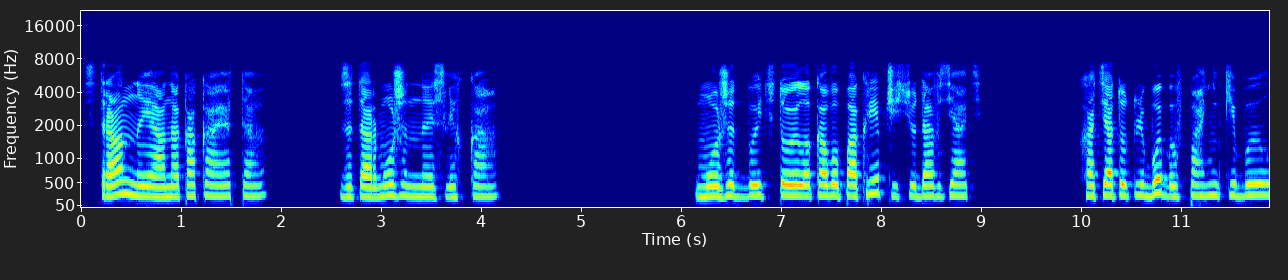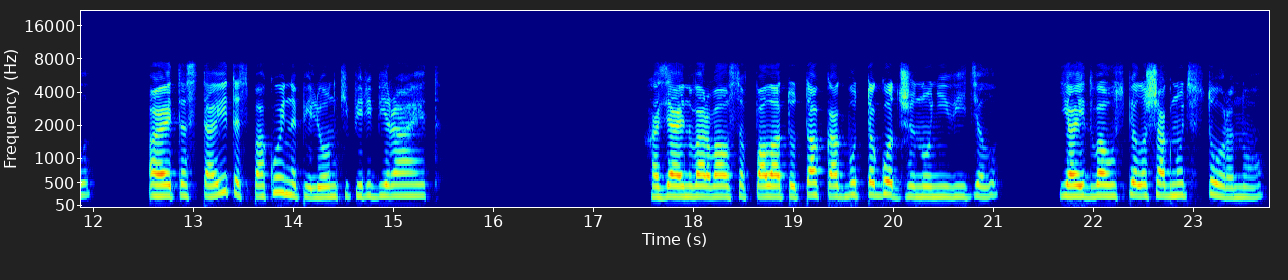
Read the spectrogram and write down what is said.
Странная она какая-то, заторможенная слегка. Может быть, стоило кого покрепче сюда взять, хотя тут любой бы в панике был, а это стоит и спокойно пеленки перебирает. Хозяин ворвался в палату так, как будто год жену не видел. Я едва успела шагнуть в сторону.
